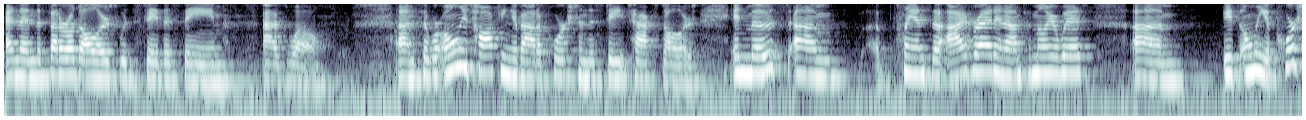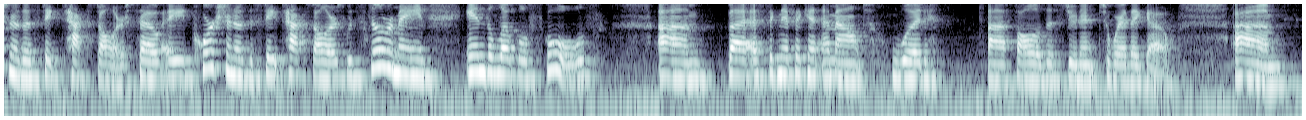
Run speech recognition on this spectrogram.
And then the federal dollars would stay the same as well. Um, so we're only talking about a portion of the state tax dollars. In most um, plans that I've read and I'm familiar with, um, it's only a portion of those state tax dollars. So a portion of the state tax dollars would still remain in the local schools, um, but a significant amount would uh, follow the student to where they go. Um,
